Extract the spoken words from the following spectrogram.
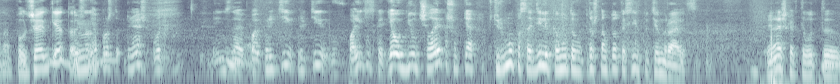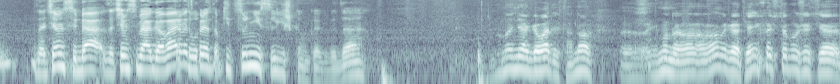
Она получает гет. То есть она- я просто, понимаешь, вот я не знаю, по- прийти, прийти в полицию и сказать, я убил человека, чтобы тебя в тюрьму посадили кому-то, потому что там кто-то сидит, кто тебе нравится. Понимаешь, как-то вот, э, Зачем себя, зачем себя оговаривать как-то вот при этом? кицуни слишком, как бы, да. Но не оговаривается, оно э, ему он, он говорит, я не хочу с тобой жить, я,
